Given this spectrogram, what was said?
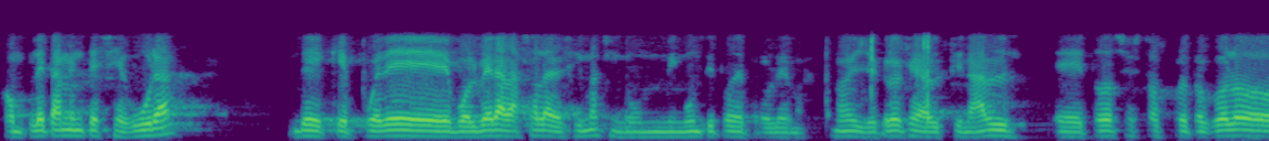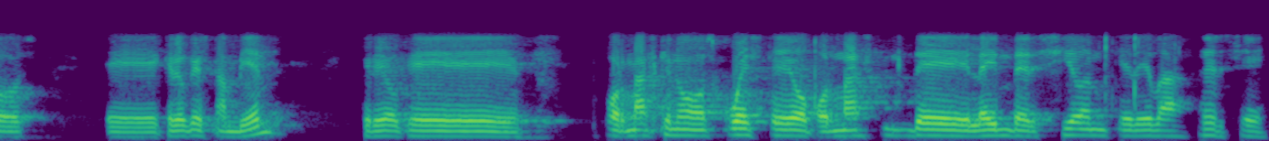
completamente segura de que puede volver a la sala de esgrima sin un, ningún tipo de problema, ¿no? Y yo creo que al final eh, todos estos protocolos eh, creo que están bien, creo que por más que nos cueste o por más de la inversión que deba hacerse,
